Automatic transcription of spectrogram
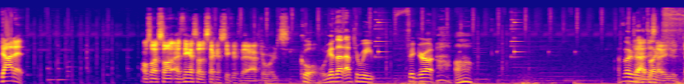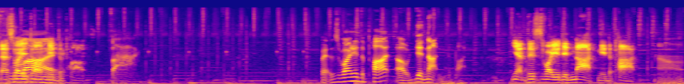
Got it. Also, I saw. I think I saw the second secret there afterwards. Cool. We'll get that after we figure out. Oh. I thought That that's is like how you do. it. That's why you don't need the pot. Fuck. Wait, this is why I need the pot? Oh, did not need the pot. Yeah, this is why you did not need the pot. Oh.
